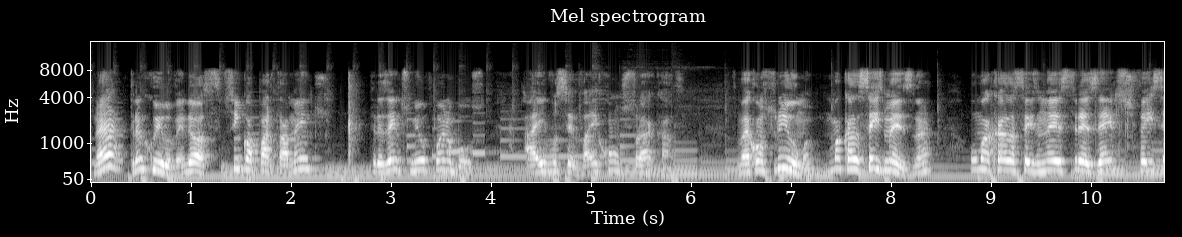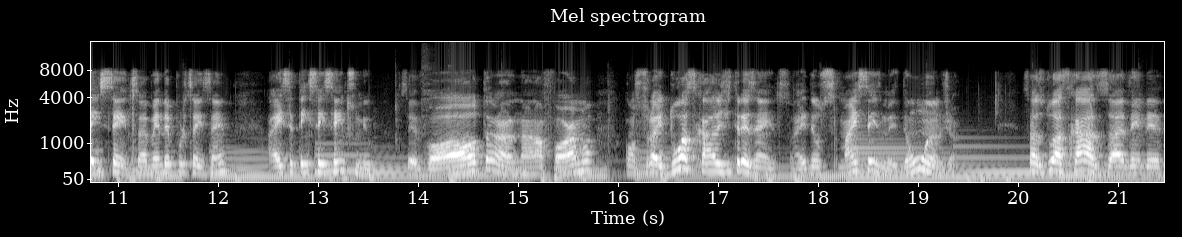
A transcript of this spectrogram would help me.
né? Tranquilo, vendeu 5 apartamentos, 300 mil, põe no bolso. Aí você vai constrói a casa. Você vai construir uma, uma casa 6 meses, né? Uma casa 6 meses, 300, fez 600, vai vender por 600, aí você tem 600 mil. Você volta na, na, fórmula, constrói duas casas de 300. Aí deu mais seis meses, deu um ano já. Essas duas casas, vai vender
